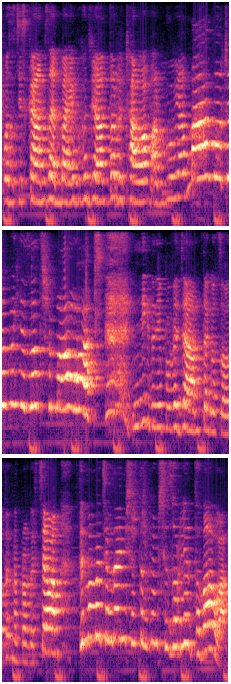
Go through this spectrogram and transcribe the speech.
pozaciskałam zęba i wychodziłam, to ryczałam albo mówiłam, mamo, czemu się zatrzymałaś? Nigdy nie powiedziałam tego, co tak naprawdę chciałam. W tym momencie wydaje mi się, że też bym się zorientowała,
